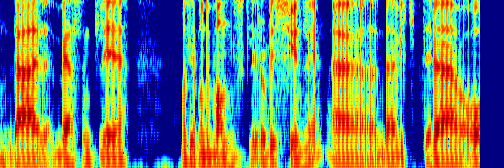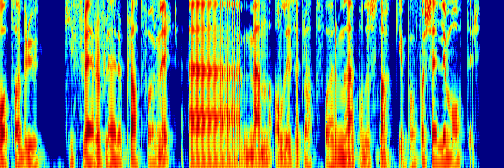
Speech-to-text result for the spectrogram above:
det er vesentlig hva sier, på en måte vanskeligere å bli synlig. Eh, det er viktigere å ta bruk flere og flere plattformer, eh, men alle disse plattformene på snakker på forskjellige måter.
